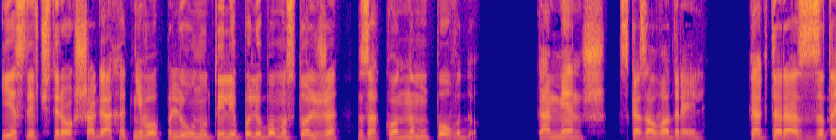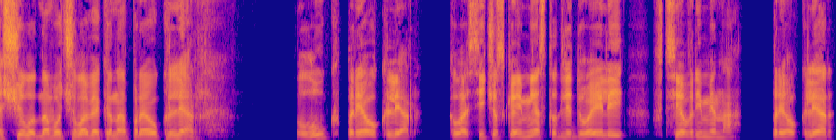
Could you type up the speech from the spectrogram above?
если в четырех шагах от него плюнут или по любому столь же законному поводу. «Каменш», — сказал Вадрель, — «как-то раз затащил одного человека на Преокляр, Лук Преоклер — классическое место для дуэлей в те времена. Преоклер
